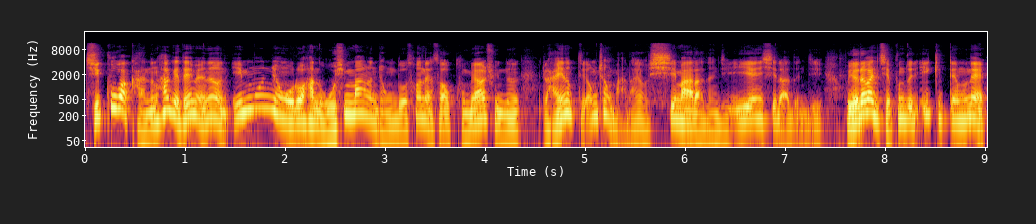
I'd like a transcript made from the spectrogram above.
직구가 가능하게 되면은 입문용으로 한 50만 원 정도 선에서 구매할 수 있는 라인업들이 엄청 많아요. 시마라든지 E&C라든지 뭐 여러 가지 제품들이 있기 때문에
